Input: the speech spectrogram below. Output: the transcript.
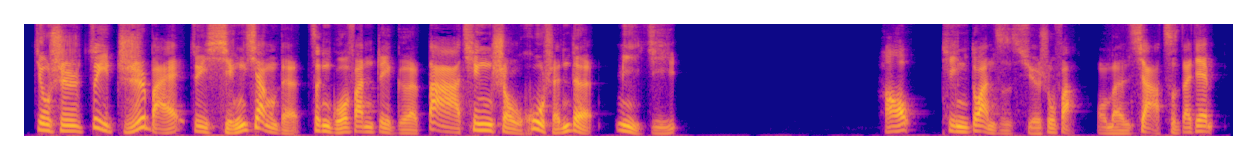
就是最直白、最形象的曾国藩这个大清守护神的秘籍。好，听段子学书法，我们下次再见。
